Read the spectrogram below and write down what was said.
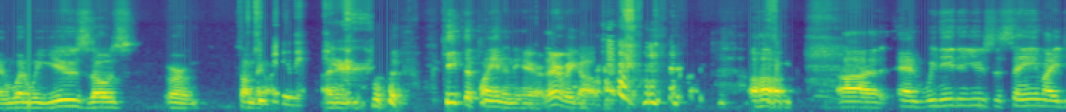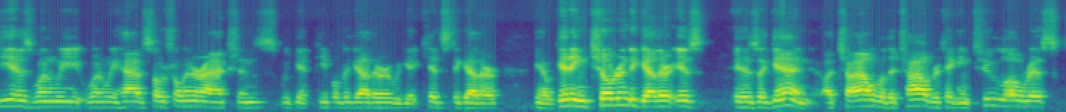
And when we use those, or something keep like that, keep the plane in the air. There we go. um, uh, and we need to use the same ideas when we when we have social interactions. We get people together, we get kids together. You know, getting children together is is again a child with a child. We're taking two low risk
